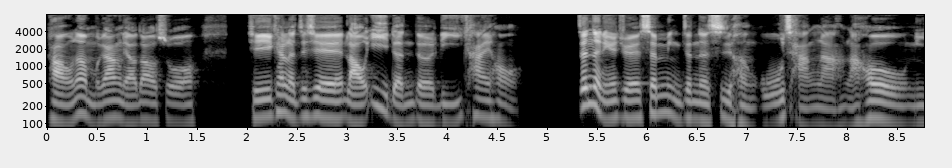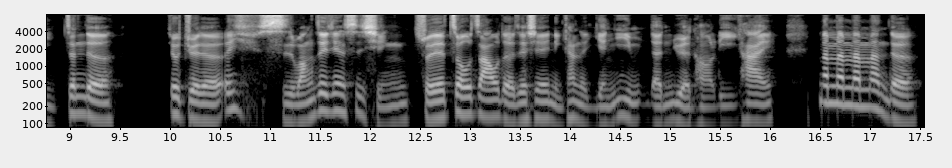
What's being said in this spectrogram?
好，那我们刚刚聊到说，其实看了这些老艺人的离开，哈，真的你会觉得生命真的是很无常啦。然后你真的就觉得，哎，死亡这件事情，随着周遭的这些你看的演艺人员哈离开，慢慢慢慢的。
